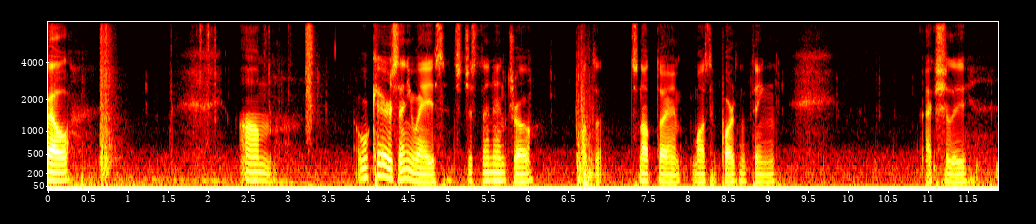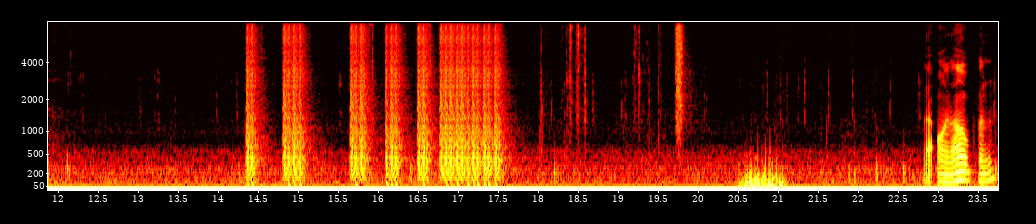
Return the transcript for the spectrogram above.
Well, um, who cares anyways? It's just an intro. Not the, it's not the most important thing. Actually. That one open.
